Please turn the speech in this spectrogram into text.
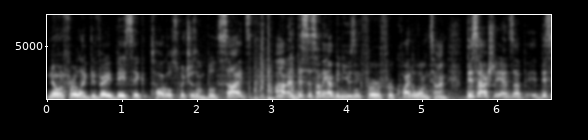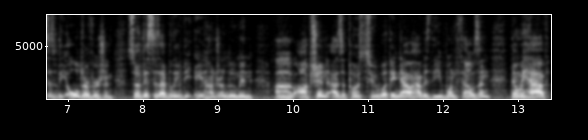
known for like the very basic toggle switches on both sides. Um, and this is something I've been using for, for quite a long time. This actually ends up, this is the older version. So this is, I believe, the 800 lumen uh, option as opposed to what they now have is the 1000. Then we have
